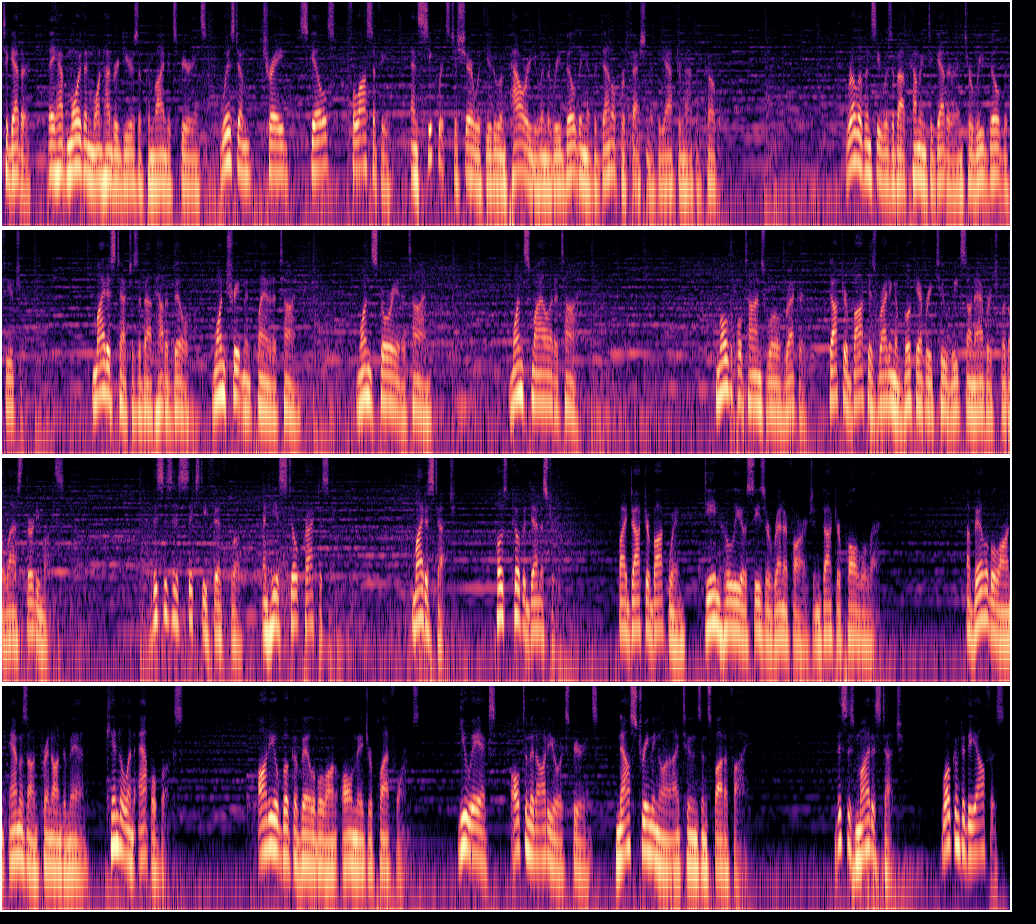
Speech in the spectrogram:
Together, they have more than 100 years of combined experience, wisdom, trade, skills, philosophy, and secrets to share with you to empower you in the rebuilding of the dental profession at the aftermath of COVID. Relevancy was about coming together and to rebuild the future. Midas Touch is about how to build, one treatment plan at a time, one story at a time, one smile at a time. Multiple times world record, Dr. Bak is writing a book every two weeks on average for the last 30 months. This is his 65th book, and he is still practicing. Midas Touch. Post COVID Dentistry. By Dr. Bak Nguyen, Dean Julio Cesar Reynafarje, and Dr. Paul Ouellette. Available on Amazon Print on Demand, Kindle, and Apple Books. Audiobook available on all major platforms. UAX, Ultimate Audio Experience, now streaming on iTunes and Spotify. This is Midas Touch. Welcome to the Alphas.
